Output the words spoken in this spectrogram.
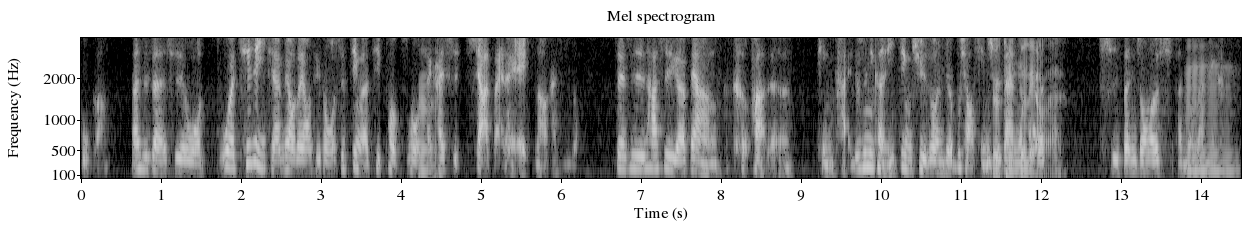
户啦。但是真的是我，我其实以前没有在用 TikTok，我是进了 TikTok 之后才开始下载那个 App，、嗯、然后开始用。但是它是一个非常可怕的平台，就是你可能一进去之后，你觉得不小心就在那边十分钟、二十分钟在那边、嗯。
